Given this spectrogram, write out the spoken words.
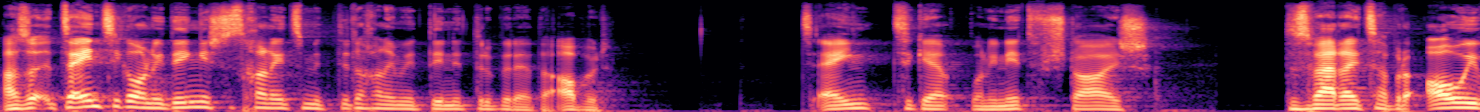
Also das Einzige, was ich Ding ist, das kann ich jetzt mit dir, da kann ich mit dir nicht drüber reden. Aber das Einzige, was ich nicht verstehe, ist, das werden jetzt aber alle,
